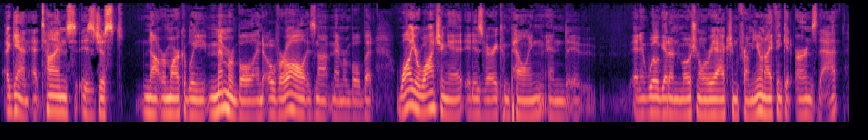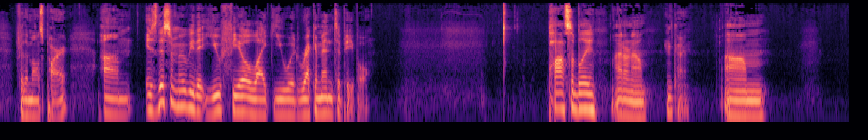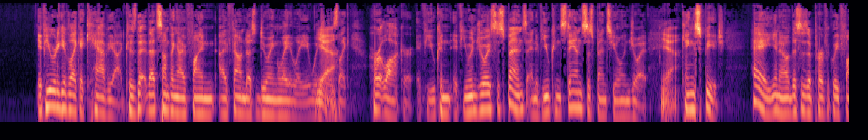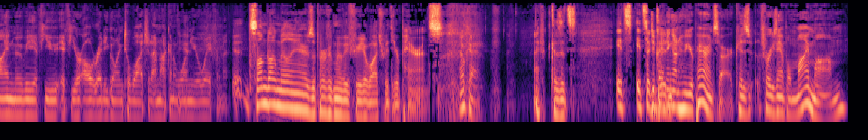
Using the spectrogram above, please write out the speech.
again, at times is just not remarkably memorable, and overall is not memorable. But while you're watching it, it is very compelling, and it, and it will get an emotional reaction from you, and I think it earns that for the most part. Um, is this a movie that you feel like you would recommend to people? Possibly. I don't know. Okay. Um, if you were to give like a caveat, because th- that's something I find I found us doing lately, which Yeah. is like Hurt Locker. If you can, if you enjoy suspense, and if you can stand suspense, you'll enjoy it. Yeah. King's Speech. Hey, you know this is a perfectly fine movie. If you if you're already going to watch it, I'm not going to warn you away from it. Slumdog Millionaire is a perfect movie for you to watch with your parents Okay. because it's it's it's a depending good, on who your parents are. Because, for example, my mom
